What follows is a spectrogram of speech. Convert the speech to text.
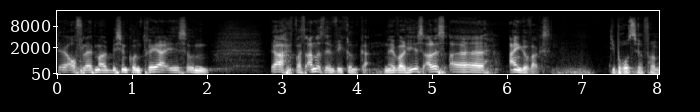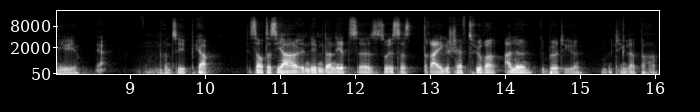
der auch vielleicht mal ein bisschen konträr ist und ja, was anderes entwickeln kann. Ne? Weil hier ist alles äh, eingewachsen. Die Borussia-Familie. Ja. Im Prinzip, ja. Das ist auch das Jahr, in dem dann jetzt, äh, so ist das, drei Geschäftsführer, alle gebürtige Mönchengladbacher.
